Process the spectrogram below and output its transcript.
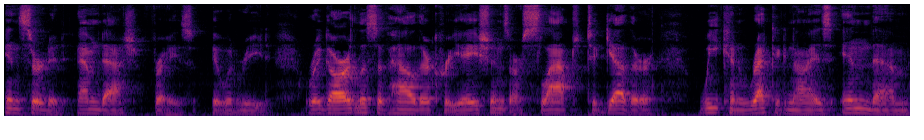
inserted em dash phrase, it would read, regardless of how their creations are slapped together, we can recognize in them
